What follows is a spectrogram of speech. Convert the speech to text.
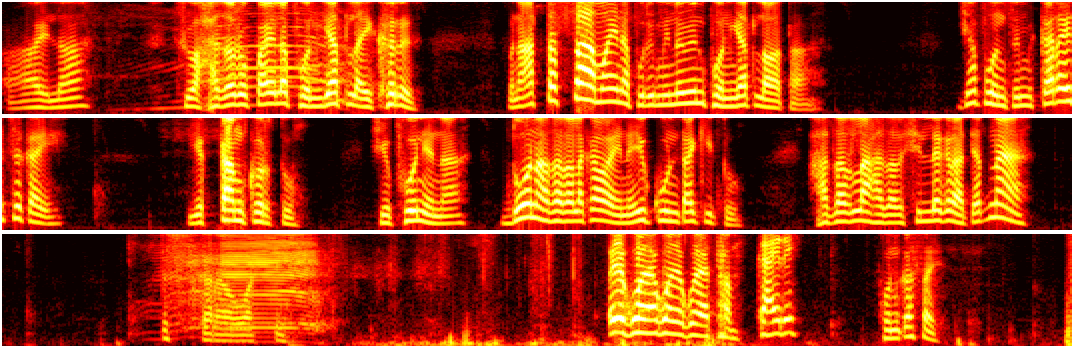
आयला शिव हजार रुपयाला फोन घेतलाय खरं. पण आता सहा महिन्यापूर्वी मी नवीन फोन घेतला होता. या फोनचं मी करायचं काय? एक काम करतो. हे फोन आहे ना दोन हजाराला का आहे ना इकून टाकीतो हजारला हजार शिल्लक राहतात ना. तस करावं वाटते ए गोळ्या गोळ्या गोळ्या थांब. काय रे? फोन कसा आहे?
